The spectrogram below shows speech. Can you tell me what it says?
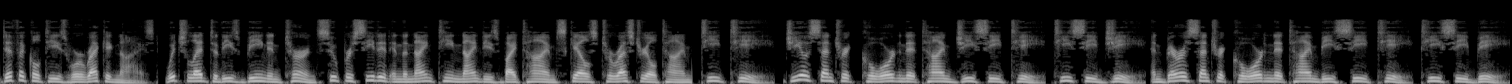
.Difficulties were recognized, which led to these being in turn superseded in the 1990s by time scales terrestrial time (TT), geocentric coordinate time (GCT) (TCG), and barycentric coordinate time (BCT) (TCB).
